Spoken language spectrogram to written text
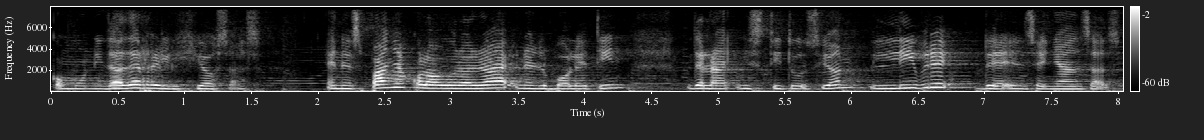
comunidades religiosas. En España colaborará en el boletín de la institución libre de enseñanzas.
